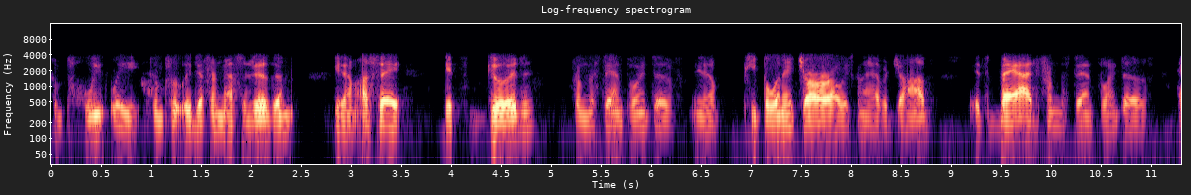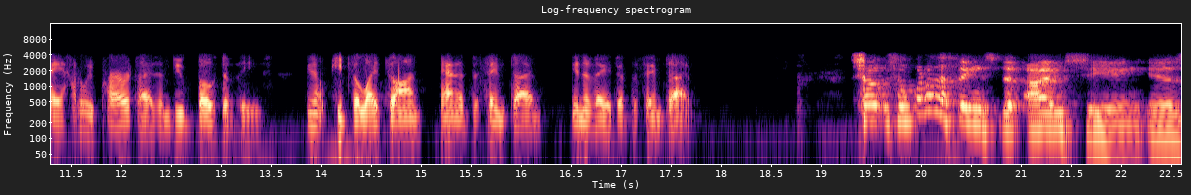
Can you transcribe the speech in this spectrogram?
completely, completely different messages. And you know, I say it's good from the standpoint of you know people in HR are always going to have a job. It's bad from the standpoint of hey, how do we prioritize and do both of these? You know, keep the lights on and at the same time innovate at the same time. So, so one of the things that I'm seeing is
